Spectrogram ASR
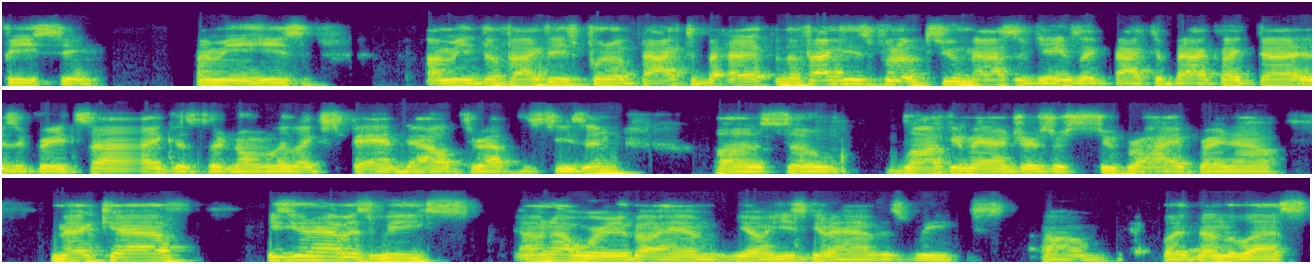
feasting. I mean, he's. I mean, the fact that he's put up back to back, the fact that he's put up two massive games like back to back like that is a great sign because they're normally like spanned out throughout the season. Uh, so Lockett managers are super hype right now. Metcalf, he's gonna have his weeks. I'm not worried about him. You know, he's gonna have his weeks. Um, but nonetheless,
